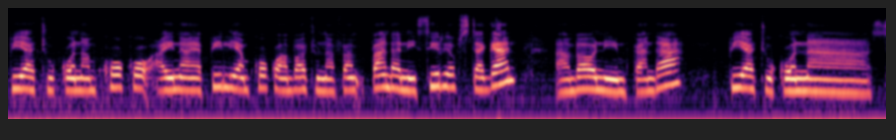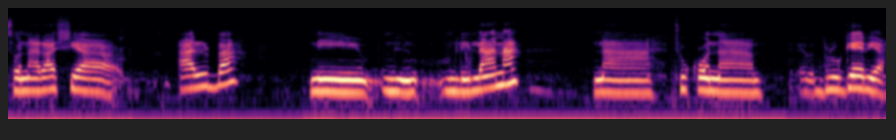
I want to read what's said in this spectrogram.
Pia tuko na mkoko aina ya pili ya mkoko ambao tunapanda ni Syrops tagal ambao ni mkandaa. Pia tuko na Sonarasia alba ni mlilana, na tuko na Brugeria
